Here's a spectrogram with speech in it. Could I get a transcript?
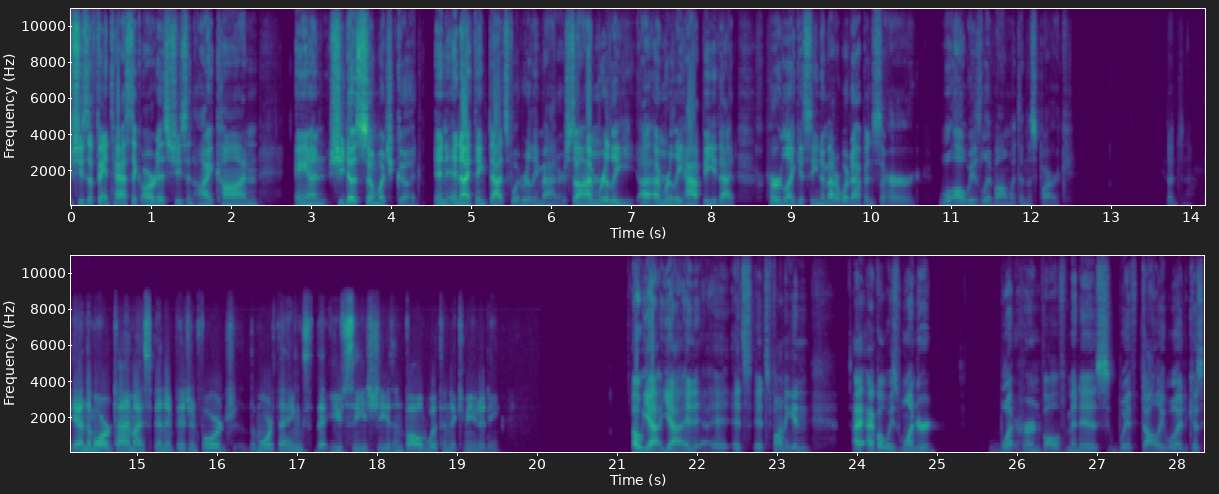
she's a fantastic artist. She's an icon, and she does so much good and and i think that's what really matters so i'm really i'm really happy that her legacy no matter what happens to her will always live on within this park yeah and the more time i spend in pigeon forge the more things that you see she is involved with in the community oh yeah yeah and it, it's it's funny and I, i've always wondered what her involvement is with dollywood because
